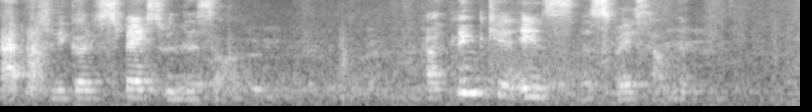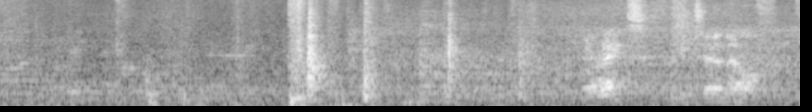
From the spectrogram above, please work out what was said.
actually go to space with this on. I think it is a space helmet. Alright, let me turn that off.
